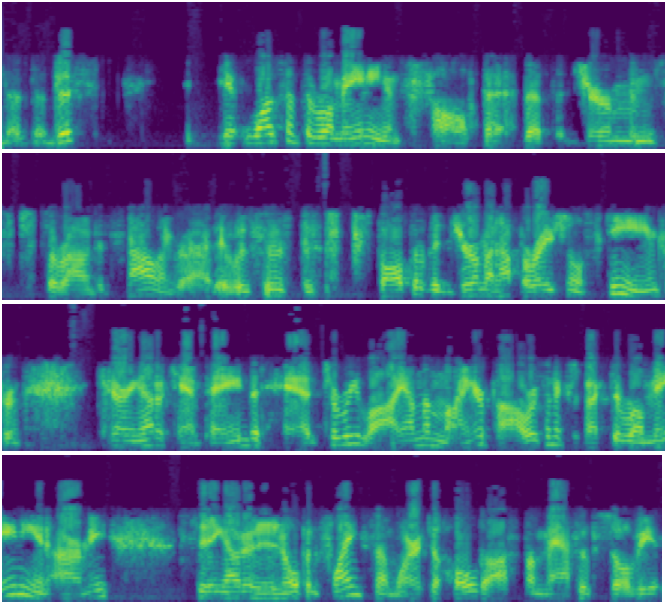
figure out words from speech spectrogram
the, this it wasn't the Romanians' fault that, that the Germans surrounded Stalingrad. It was the fault of the German operational scheme for carrying out a campaign that had to rely on the minor powers and expect the Romanian army sitting out in an open flank somewhere to hold off a massive Soviet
